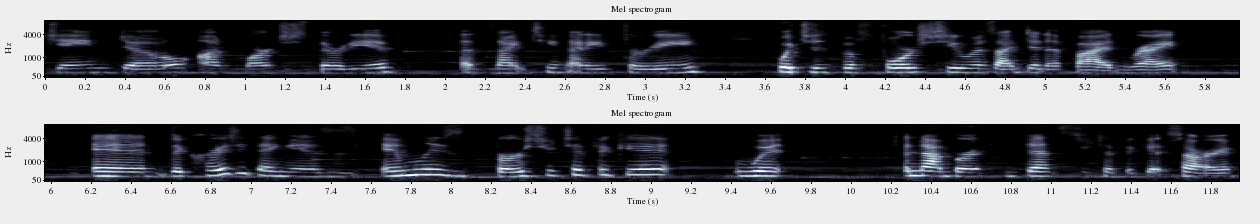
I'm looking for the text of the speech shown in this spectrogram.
Jane Doe on March 30th of 1993, which is before she was identified, right? And the crazy thing is, is Emily's birth certificate with not birth death certificate, sorry,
